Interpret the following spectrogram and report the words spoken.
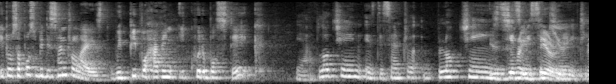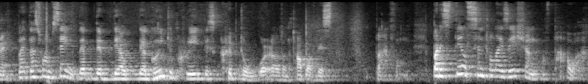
it was supposed to be decentralized with people having equitable stake. Yeah, blockchain is decentralized. Blockchain is gives me security. Right. But that's what I'm saying. They, they, they, are, they're going to create this crypto world on top of this platform. But it's still centralization of power.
